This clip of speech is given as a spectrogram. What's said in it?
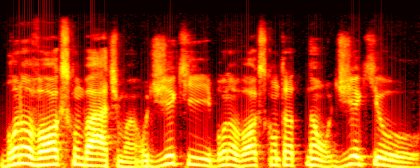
Bonovox com Batman. O dia que Bonovox contratou. Não, o dia que o,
